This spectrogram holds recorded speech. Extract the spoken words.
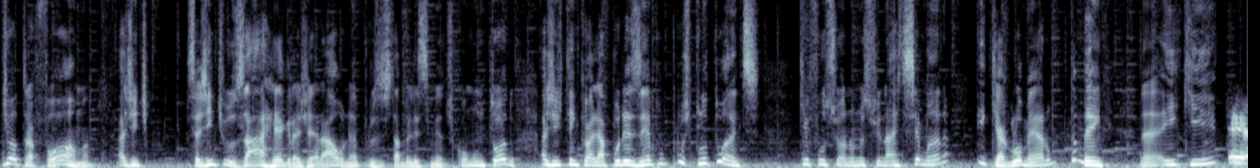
De outra forma, a gente se a gente usar a regra geral né, para os estabelecimentos como um todo, a gente tem que olhar, por exemplo, para os flutuantes, que funcionam nos finais de semana e que aglomeram também. Né, e que é,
